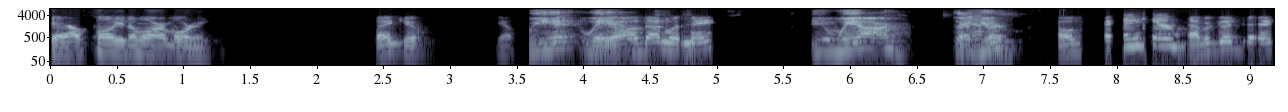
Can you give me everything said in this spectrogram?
Okay, I'll call you tomorrow morning. Thank you. Yep. We, ha- Are we you all have, done with me? yeah, we are. Thank Yes, you. Sir. Thank you. Have a good day.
